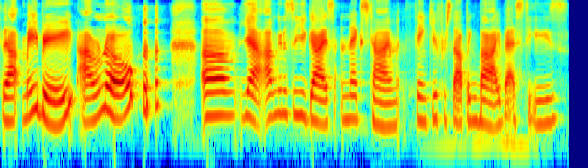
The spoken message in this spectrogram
that may be. I don't know. um, yeah, I'm gonna see you guys next time. Thank you for stopping by, besties.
